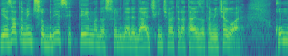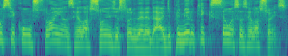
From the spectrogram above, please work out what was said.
e é exatamente sobre esse tema da solidariedade que a gente vai tratar exatamente agora. Como se constroem as relações de solidariedade, primeiro, o que, que são essas relações?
